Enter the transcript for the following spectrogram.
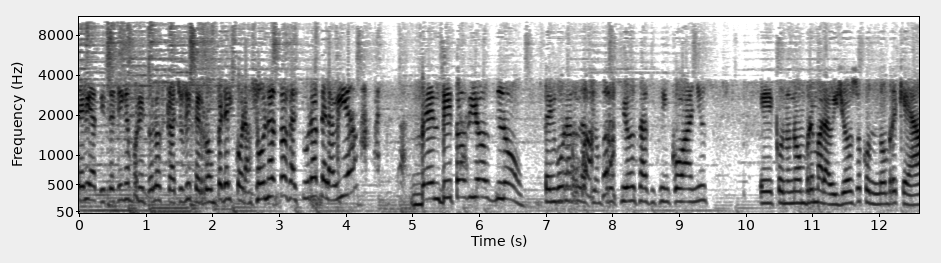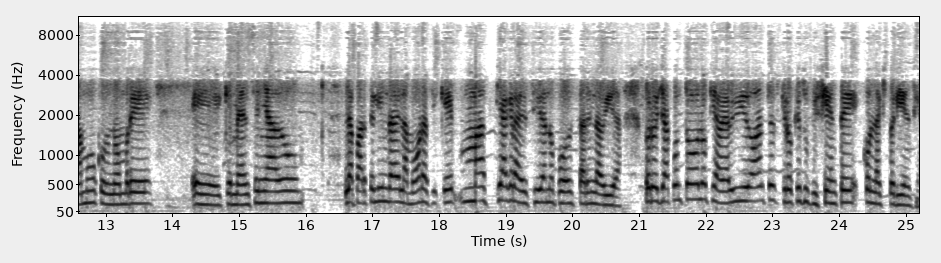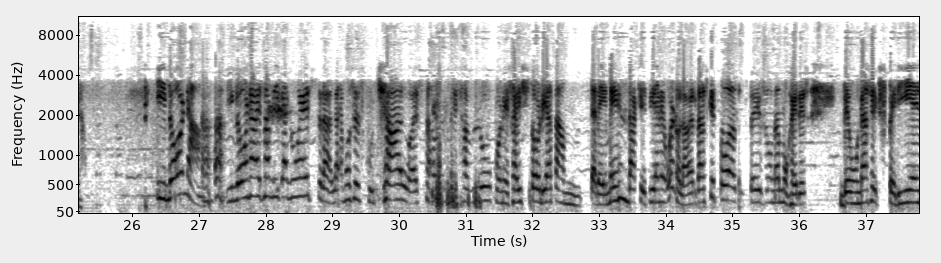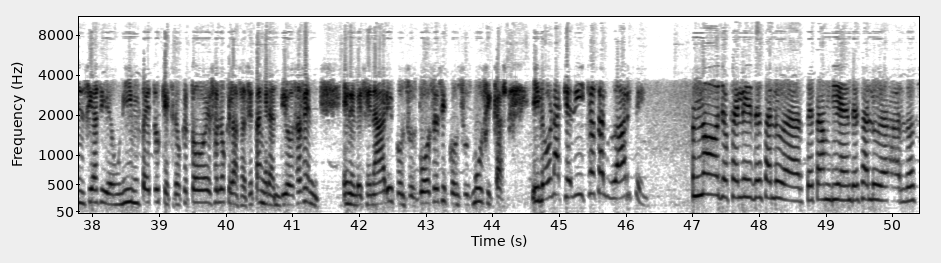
Y a ti te siguen poniendo los cachos y te rompen el corazón a estas alturas de la vida. Bendito Dios, no. Tengo una relación preciosa hace cinco años eh, con un hombre maravilloso, con un hombre que amo, con un hombre eh, que me ha enseñado la parte linda del amor, así que más que agradecida no puedo estar en la vida. Pero ya con todo lo que había vivido antes, creo que es suficiente con la experiencia. Ilona, Ilona es amiga nuestra, la hemos escuchado, ha estado en Mesa Blue con esa historia tan tremenda que tiene. Bueno, la verdad es que todas ustedes son unas mujeres de unas experiencias y de un ímpetu que creo que todo eso es lo que las hace tan grandiosas en, en el escenario y con sus voces y con sus músicas. Ilona, qué dicha saludarte. No, yo feliz de saludarte también, de saludarlos,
